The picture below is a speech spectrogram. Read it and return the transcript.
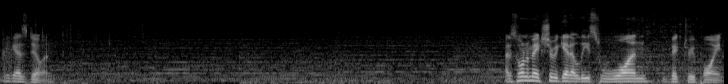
are you guys doing? I just want to make sure we get at least one victory point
